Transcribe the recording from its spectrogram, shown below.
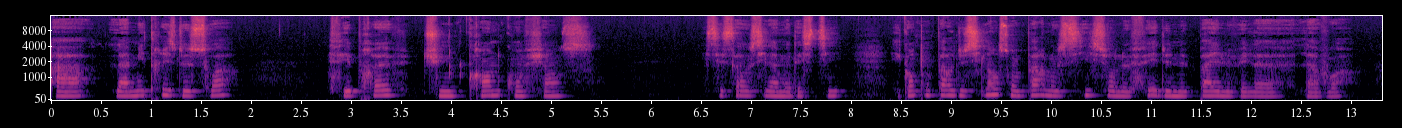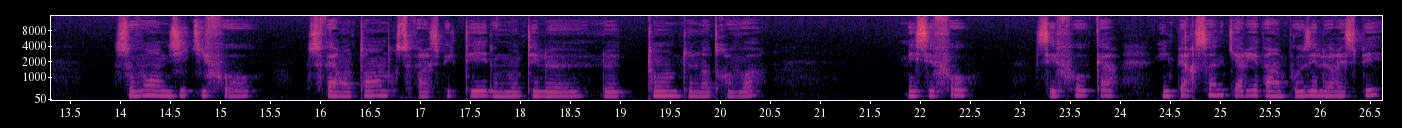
à la maîtrise de soi, fait preuve d'une grande confiance. C'est ça aussi la modestie. Et quand on parle du silence, on parle aussi sur le fait de ne pas élever la, voix. Souvent on dit qu'il faut se faire entendre, se faire respecter, donc monter le, le ton de notre voix. Mais c'est faux. C'est faux car une personne qui arrive à imposer le respect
